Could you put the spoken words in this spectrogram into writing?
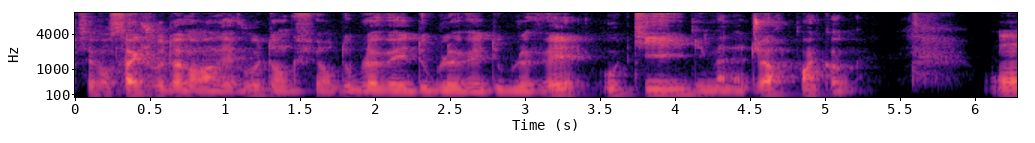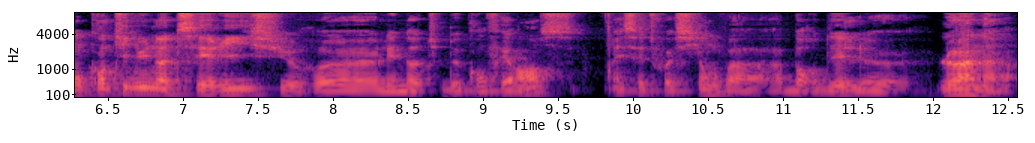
C'est pour ça que je vous donne rendez-vous donc sur www.outildumanager.com. On continue notre série sur euh, les notes de conférence et cette fois-ci on va aborder le, le 1 à 1.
